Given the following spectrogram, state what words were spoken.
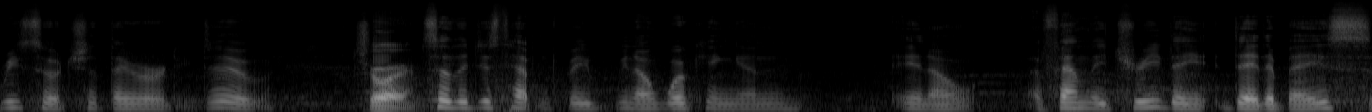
research that they already do. Sure. So they just happen to be, you know, working in, you know, a family tree da- database,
